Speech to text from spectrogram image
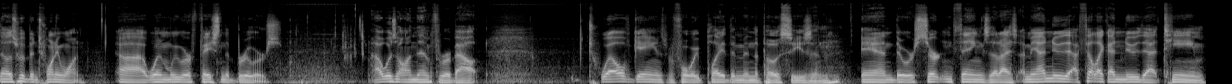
no this would have been 21 uh, when we were facing the Brewers I was on them for about 12 games before we played them in the postseason. And there were certain things that I, I mean, I knew that, I felt like I knew that team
